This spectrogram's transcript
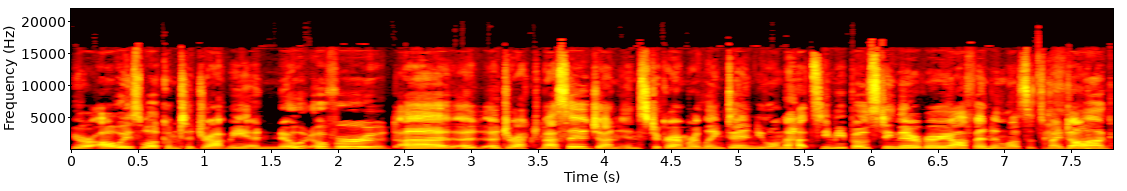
You're always welcome to drop me a note over uh, a, a, direct message on Instagram or LinkedIn. You will not see me posting there very often unless it's my dog,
